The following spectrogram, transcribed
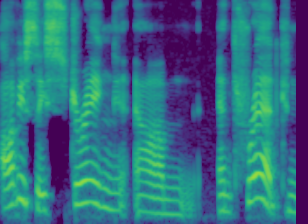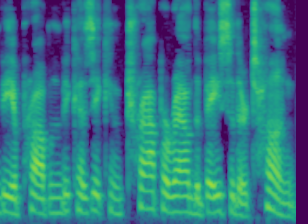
obviously string um, and thread can be a problem because it can trap around the base of their tongue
